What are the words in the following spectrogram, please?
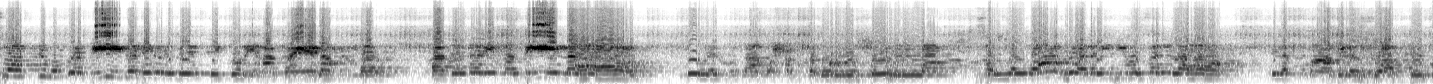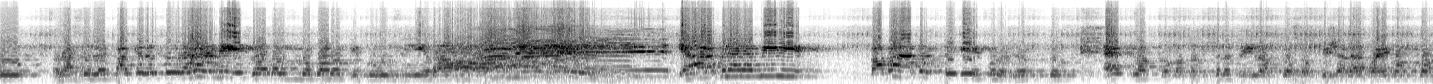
সবটুকু সাল্লাল্লাহু আলাইহি ওয়াসাল্লাম। সবটুকু। রাসূল পাকের নুরানি কদম মোবারকে পৌঁছিয়ে দাও। ইয়া রাব্বুল আলামিন বাবা আদম থেকে পর্যন্ত এক লক্ষ মতান্তর দুই লক্ষ চব্বিশ হাজার পয়গম্বর।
